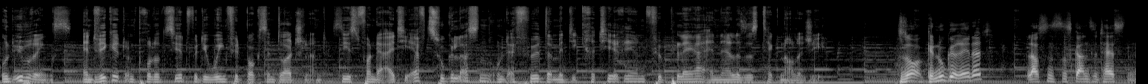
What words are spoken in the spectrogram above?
Und übrigens, entwickelt und produziert wird die Wingfit Box in Deutschland. Sie ist von der ITF zugelassen und erfüllt damit die Kriterien für Player Analysis Technology. So, genug geredet? Lass uns das Ganze testen.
